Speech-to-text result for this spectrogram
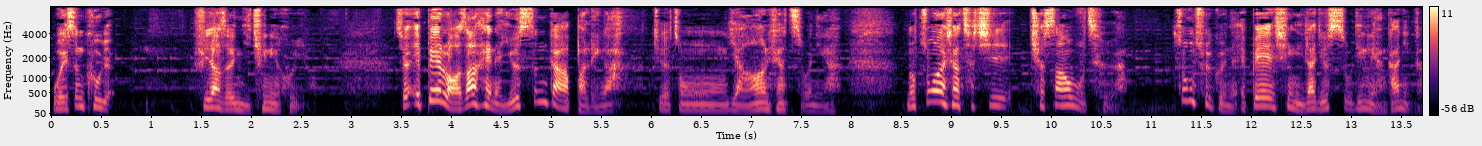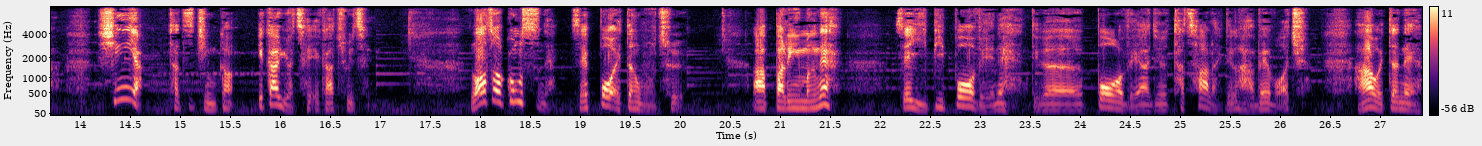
卫生科学，非常受年轻人欢迎。像一般老上海呢，有身家白领啊，就种洋行里向做个人啊。侬中浪向出去吃商务餐啊，中餐馆呢，一般性伊拉就锁定两家人家，新亚特子锦江一家粤菜，一家川菜。老早公司呢，侪包一顿午餐，啊，白领们呢，在嫌边包饭呢，这个包个饭啊就太差了，这个盒饭勿好吃，也会得呢，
